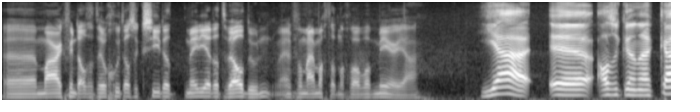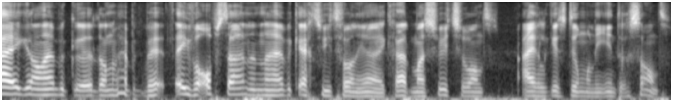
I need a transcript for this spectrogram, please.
Uh, maar ik vind het altijd heel goed als ik zie dat media dat wel doen. En van mij mag dat nog wel wat meer, ja. Ja, uh, als ik er naar kijk, dan heb ik, uh, dan heb ik het even opstaan en dan heb ik echt zoiets van, ja, ik ga het maar switchen, want eigenlijk is het helemaal niet interessant.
